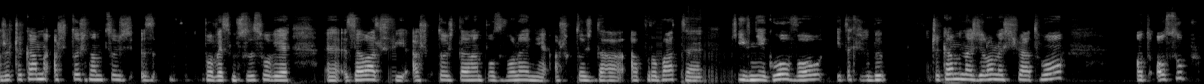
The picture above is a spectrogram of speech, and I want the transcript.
że czekamy, aż ktoś nam coś, powiedzmy w cudzysłowie, e, załatwi, aż ktoś da nam pozwolenie, aż ktoś da aprobatę, kiwnie głową i tak jakby czekamy na zielone światło od osób,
